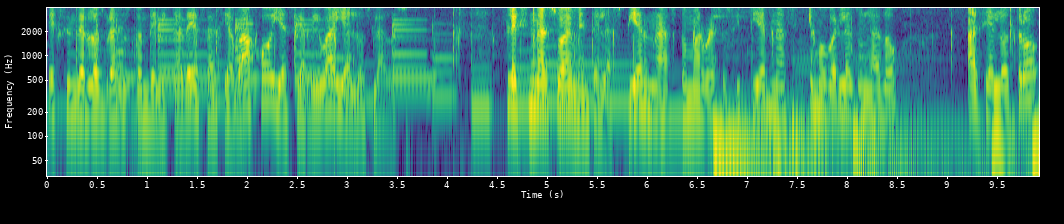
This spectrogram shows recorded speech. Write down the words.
extender los brazos con delicadeza hacia abajo y hacia arriba y a los lados. Flexionar suavemente las piernas, tomar brazos y piernas y moverlas de un lado hacia el otro,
